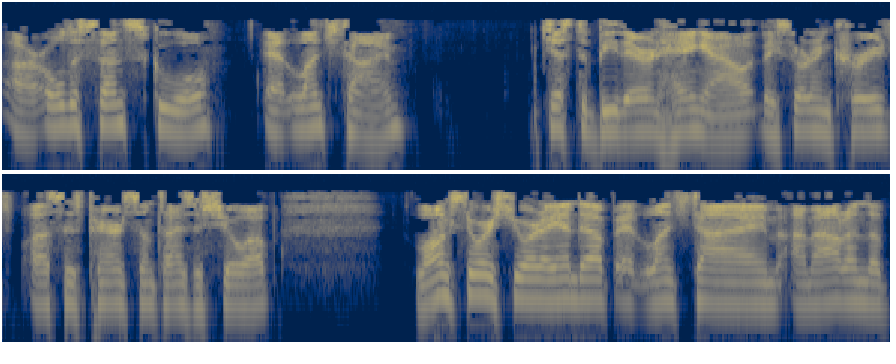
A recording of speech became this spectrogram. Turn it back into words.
our oldest son's school at lunchtime just to be there and hang out. They sort of encouraged us as parents sometimes to show up. Long story short, I end up at lunchtime. I'm out on the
